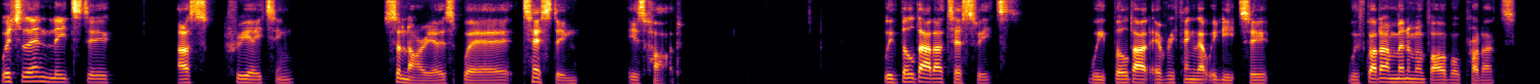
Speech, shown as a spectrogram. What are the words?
which then leads to us creating scenarios where testing is hard. We build out our test suites. We build out everything that we need to. We've got our minimum viable products.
